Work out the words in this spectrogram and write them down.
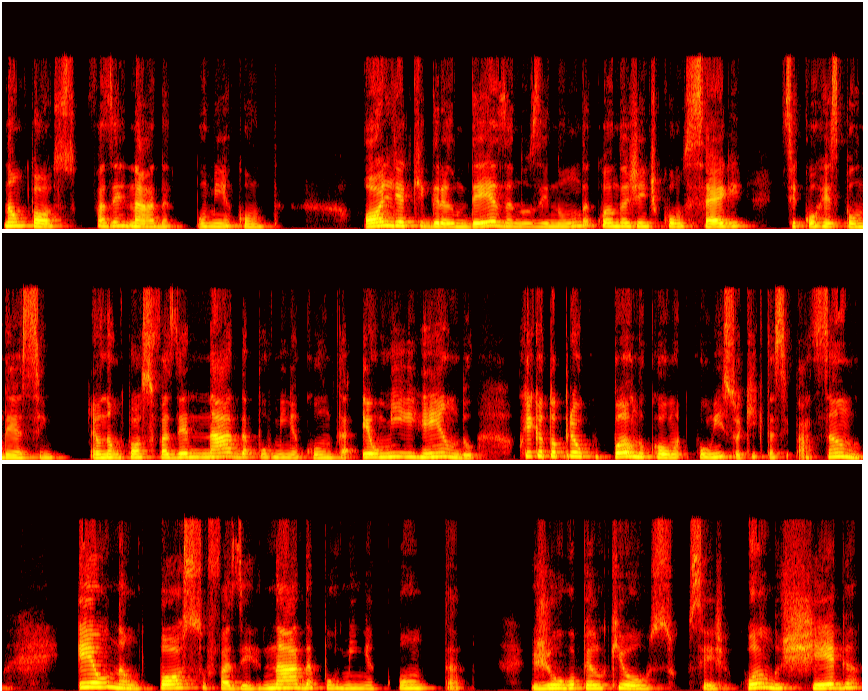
não posso fazer nada por minha conta. Olha que grandeza nos inunda quando a gente consegue se corresponder assim. Eu não posso fazer nada por minha conta, eu me rendo. Por que, que eu estou preocupando com, com isso aqui que está se passando? Eu não posso fazer nada por minha conta. Julgo pelo que ouço. Ou seja, quando chega,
